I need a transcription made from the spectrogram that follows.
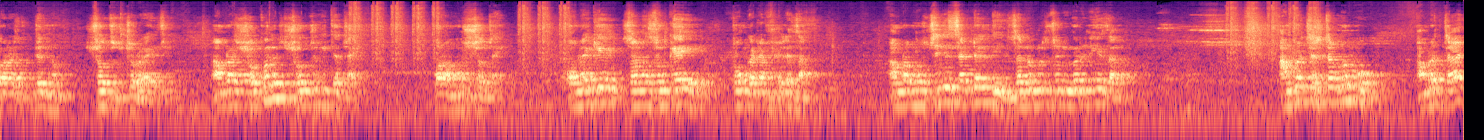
করার জন্য সচেষ্ট রয়েছে। আমরা সকলের সহযোগিতা চাই, পরামর্শ চাই। অনেকে চানাচুর খেয়ে টোঙ্কাটা ফেলে যান। আমরা মসজিদে স্যান্ডেল দিই স্যান্ডেলগুলো চুরি করে নিয়ে যান। আমরা চেষ্টা করব, আমরা চাই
